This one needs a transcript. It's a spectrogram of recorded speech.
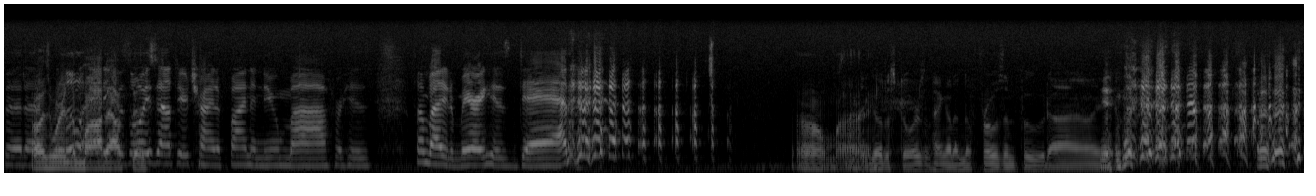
But uh, Always wearing the mod Eddie outfits. was always out there trying to find a new ma for his somebody to marry his dad. Oh They my. go to stores and hang out in the frozen food aisle. But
